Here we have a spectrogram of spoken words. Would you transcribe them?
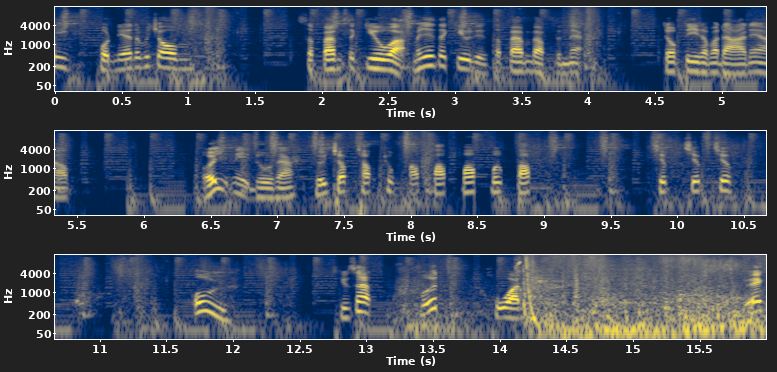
อีกผลเนี้ยท่านผู้ชมสแปมสกิลอะไม่ใช่สกิลดิสแปมแบบเนี้ยโจมตีธรรมดาเนี่ยครับเฮ้ยนี่ดูนะคือชับชับชุบปั๊บปั๊บปั๊บปึ๊บปั๊บชึบชึบชึบอุ้ยสกิลแซดฟึดควรเอ็ก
